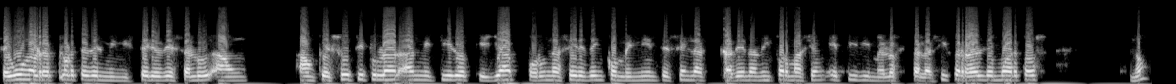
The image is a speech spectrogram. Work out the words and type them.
Según el reporte del Ministerio de Salud, aún aunque su titular ha admitido que ya por una serie de inconvenientes en la cadena de información epidemiológica, la cifra real de muertos, ¿no?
